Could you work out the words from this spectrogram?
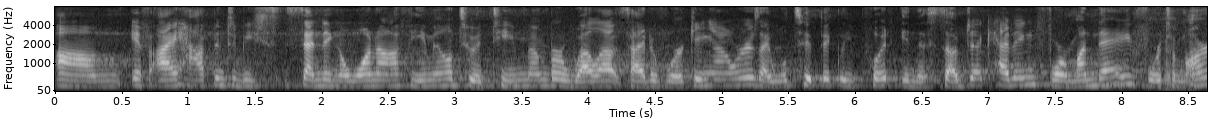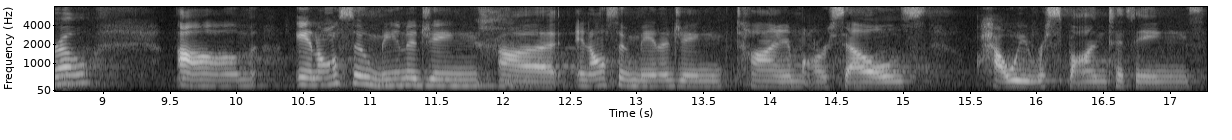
Um, if I happen to be sending a one-off email to a team member well outside of working hours, I will typically put in the subject heading for Monday, for tomorrow. um, and also managing, uh, and also managing time ourselves, how we respond to things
